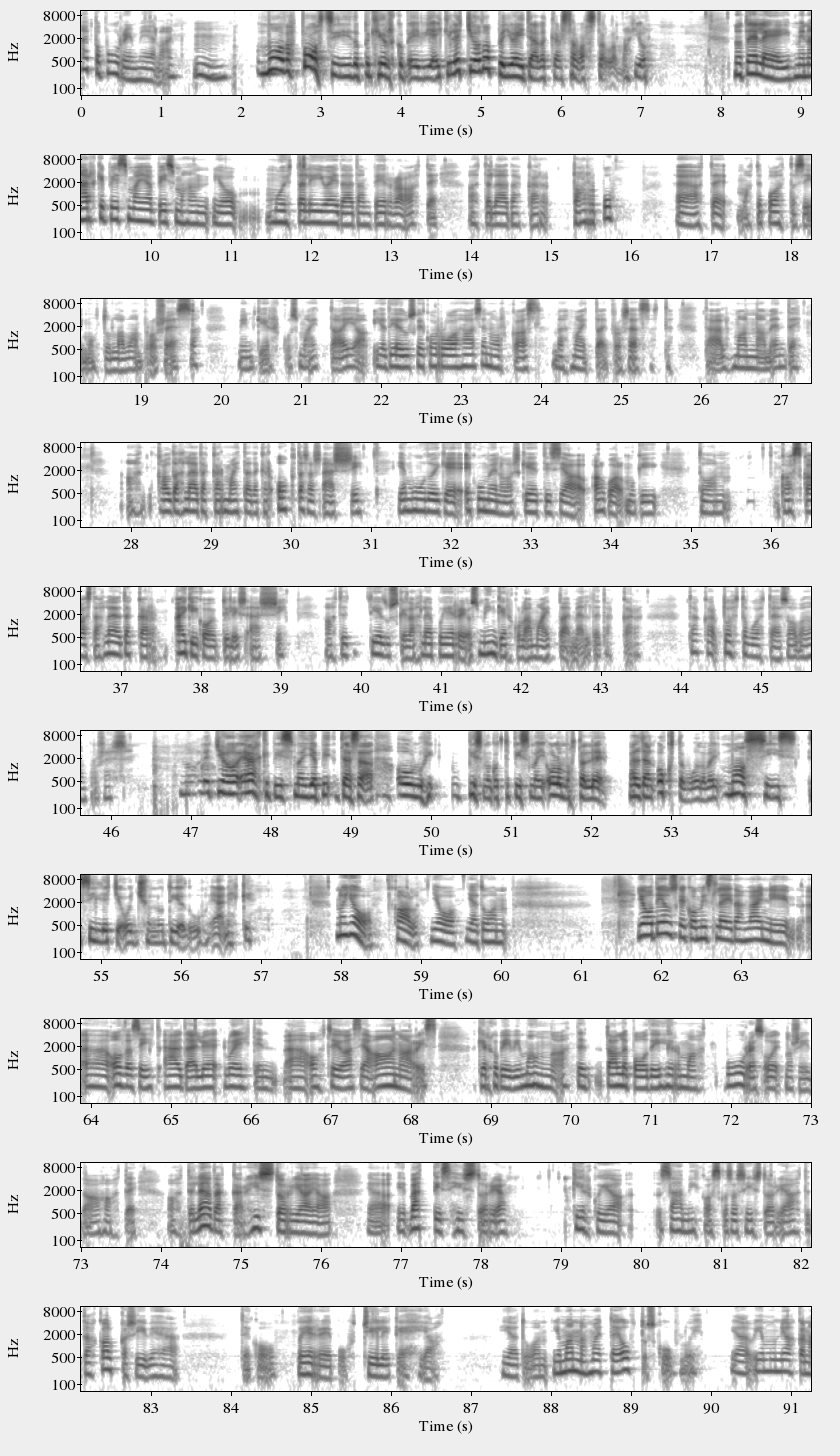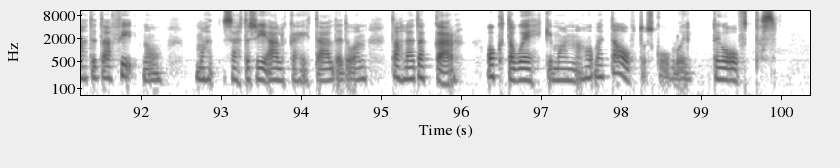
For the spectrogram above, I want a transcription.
Aippa puuriin mielain. Mm. Muova pohtsi toppe kirkkopeiviä, eikä letti jo toppe jo ei täällä kärssä vastallama, jo. No telei. Minä ärkipisma ja pismahan jo muisteli jo ei tämän perää, että, että läätäkär tarpu, että, että pohtasi muhtun lavan prosessa min kirkkus maittaa. Ja, ja tietysti kun ruohaa se norkkaas maittaa että täällä mannamente ah, kalta läätäkär maittaa täkär oktasas ässi ja muutoike ekumenalas keettis ja alkualmuki tuon kaskaasta läytäkkär äikikoivtilis ässi. Ahte tietuskela läpu eri, jos minkerkulla maittai meltetäkkär. Takkar tuosta vuotta ja sovatan prosessin. No, let jo ärkipisma ja tässä Oulu pisma kotte pisma ei olmohtalle vältään oktavuoda vai maas siis sille jo odjunnu tiedu äänehke. No joo, kal, joo. Ja tuon Joo, tietysti kun missä leitä väini äh, otasit häytä luehtin äh, ohtio asia aanaris kirkkopäivi manga. Te talle pooti hirma puures oitno siitä ahte, ahte läätäkkär historia ja, ja, ja vättis historia kirkko ja säämi kaskasas historia. Tätä kalkkasi vähän teko perepuht, chilke ja, ja, tuon, ja manna maittai outoskuvlui. Ja, ja mun jahkana tätä fitnu, mä sähtäsi älkähi täältä tuon tahlaa takkar okta vehki manna, että outoskuvlui teko oftas.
